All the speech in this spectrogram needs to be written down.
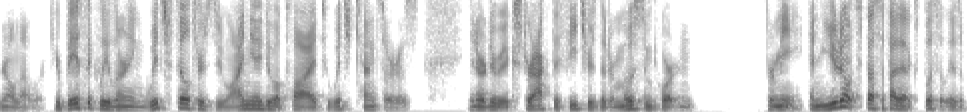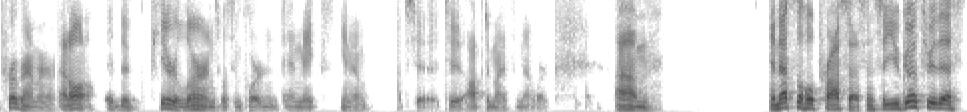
neural network. You're basically learning which filters do I need to apply to which tensors in order to extract the features that are most important for me. And you don't specify that explicitly as a programmer at all. The computer learns what's important and makes, you know, to, to optimize the network. Um, and that's the whole process. And so you go through this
